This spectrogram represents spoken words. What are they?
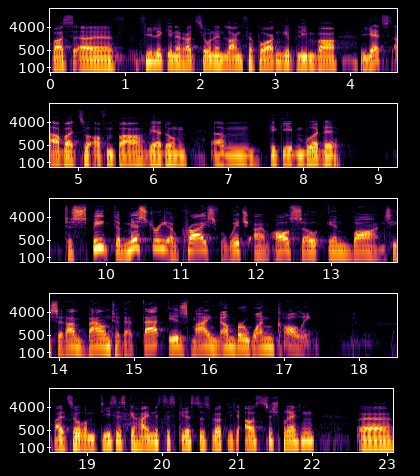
was äh, viele Generationen lang verborgen geblieben war, jetzt aber zur Offenbarwerdung ähm, gegeben wurde. To speak the mystery of Christ, for which I am also in bonds. He said, I'm bound to that. That is my number one calling. Also um dieses Geheimnis des Christus wirklich auszusprechen, äh,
